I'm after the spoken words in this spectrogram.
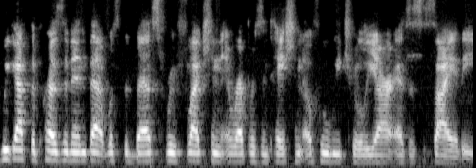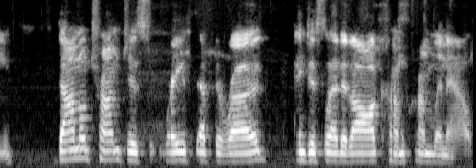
We got the president that was the best reflection and representation of who we truly are as a society. Donald Trump just raised up the rug and just let it all come crumbling out.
